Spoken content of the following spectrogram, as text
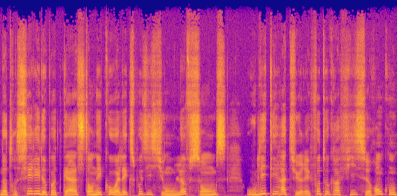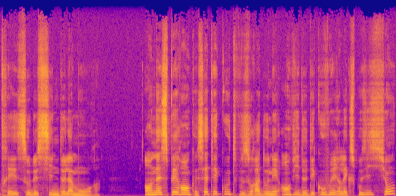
notre série de podcasts en écho à l'exposition Love Songs, où littérature et photographie se rencontraient sous le signe de l'amour. En espérant que cette écoute vous aura donné envie de découvrir l'exposition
